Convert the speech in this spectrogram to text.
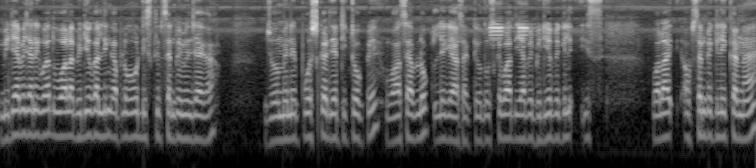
मीडिया पे जाने के बाद वो वाला वीडियो का लिंक आप लोगों को डिस्क्रिप्शन पे मिल जाएगा, जो मैंने पोस्ट कर दिया टिकटॉक पे, वहाँ से आप लोग लेके आ सकते हो। तो उसके बाद यहाँ पे वीडियो पे क्लिक इस वाला ऑप्शन पे क्लिक करना है।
